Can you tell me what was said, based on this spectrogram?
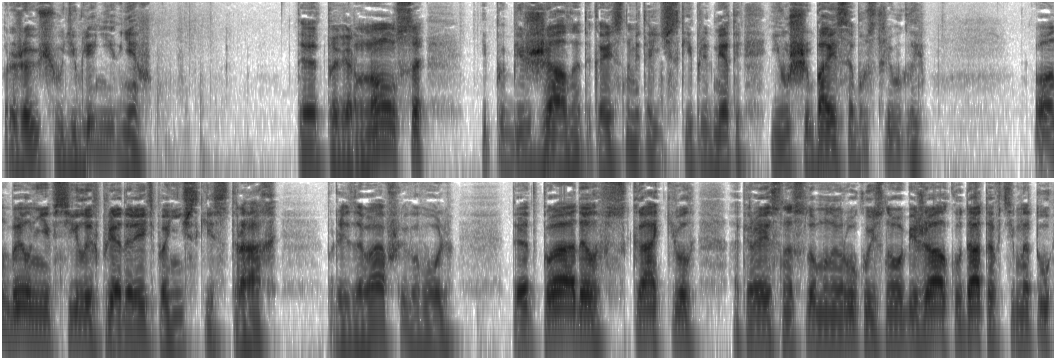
выражающий удивление и гнев. Тед повернулся и побежал, натыкаясь на металлические предметы и ушибаясь об острые углы. Он был не в силах преодолеть панический страх, парализовавший его волю. Тед падал, вскакивал, опираясь на сломанную руку, и снова бежал куда-то в темноту,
